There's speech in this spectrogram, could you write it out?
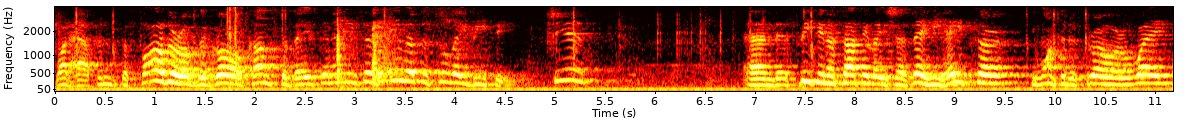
What happens? The father of the girl comes to Din and he says, Eila Psule Biti. She is. And Spiti Nasati Leishazeh, he hates her, he wanted to throw her away,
